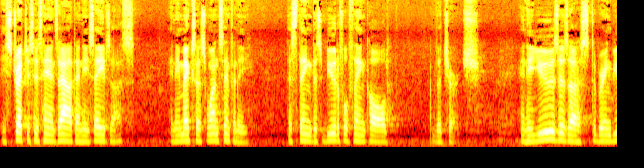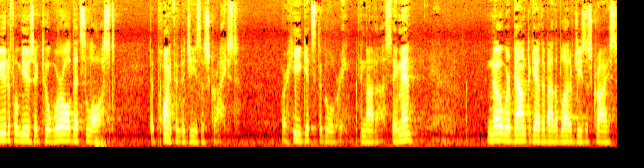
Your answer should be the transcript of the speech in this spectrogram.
He stretches his hands out and he saves us. And he makes us one symphony, this thing, this beautiful thing called the church. And He uses us to bring beautiful music to a world that's lost, to point them to Jesus Christ, where He gets the glory and not us. Amen? No, we're bound together by the blood of Jesus Christ.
